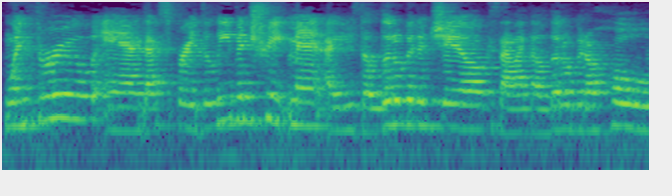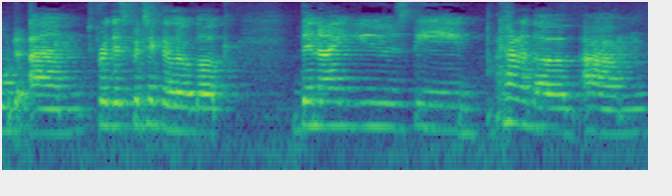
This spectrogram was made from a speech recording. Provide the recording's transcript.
went through and I sprayed the leave-in treatment. I used a little bit of gel because I like a little bit of hold um, for this particular look. Then I used the kind of the um,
